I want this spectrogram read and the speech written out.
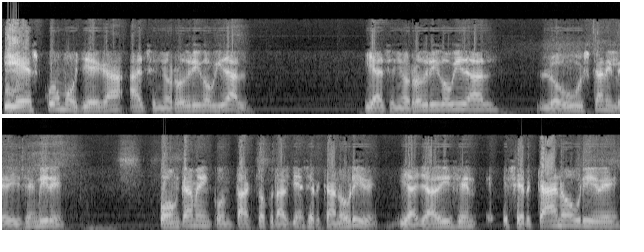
Y es como llega al señor Rodrigo Vidal. Y al señor Rodrigo Vidal lo buscan y le dicen, mire, póngame en contacto con alguien cercano a Uribe. Y allá dicen, eh, cercano a Uribe,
